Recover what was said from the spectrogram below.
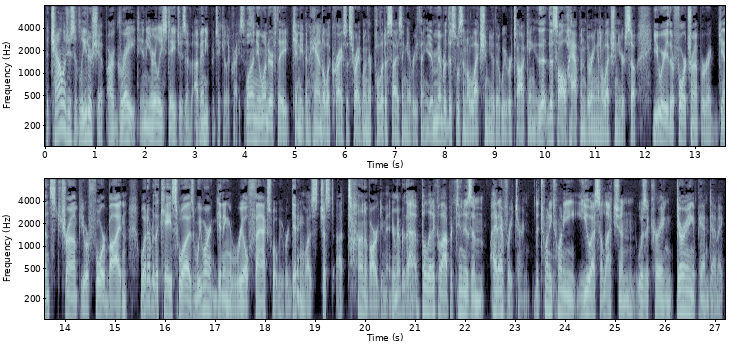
the challenges of leadership are great in the early stages of, of any particular crisis. Well, and you wonder if they can even handle a crisis, right? When they're politicizing everything. You remember this was an election year that we were talking. Th- this all happened during an election year. So you were either for Trump or against Trump. You were for Biden. Whatever the case was, we weren't getting real facts. What we were getting was just a ton of argument. You remember that? Uh, political opportunism at every turn. The 2020 U.S. election was occurring during a pandemic.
